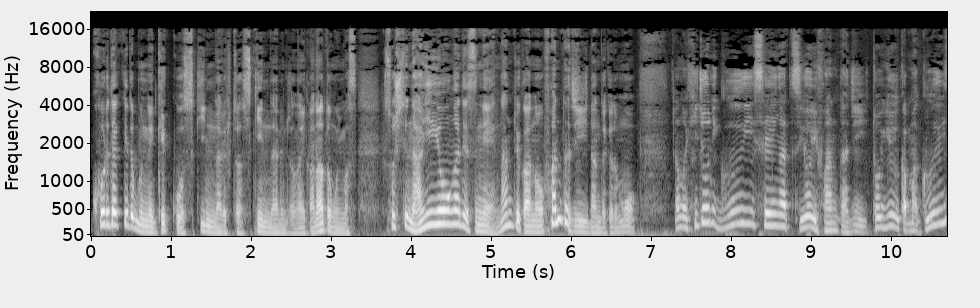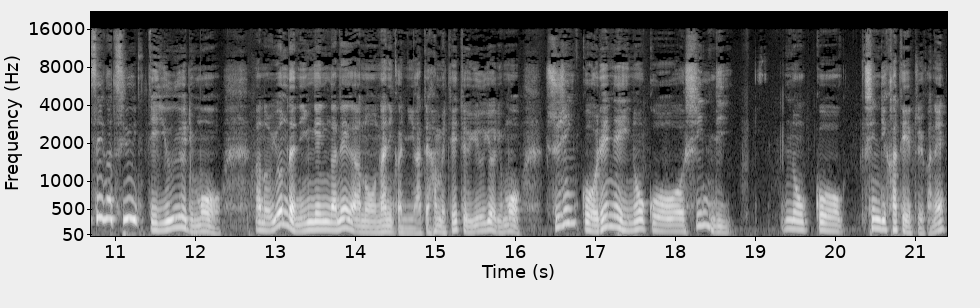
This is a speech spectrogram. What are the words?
これだけでもね、結構好きになる人は好きになるんじゃないかなと思います。そして内容がですね、なんというかあの、ファンタジーなんだけども、あの、非常に偶意性が強いファンタジーというか、まあ、偶意性が強いっていうよりも、あの、読んだ人間がね、あの、何かに当てはめてというよりも、主人公レネイの、こう、心理のこう心理過程というかね、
